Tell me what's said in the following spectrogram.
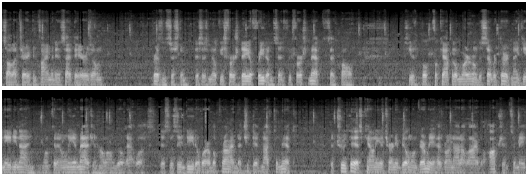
solitary confinement inside the Arizona prison system. This is Milke's first day of freedom since we first met, said Paul. She was booked for capital murder on December 3, 1989. One can only imagine how long ago that was. This was indeed a horrible crime that she did not commit. The truth is, County Attorney Bill Montgomery has run out of viable options and may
